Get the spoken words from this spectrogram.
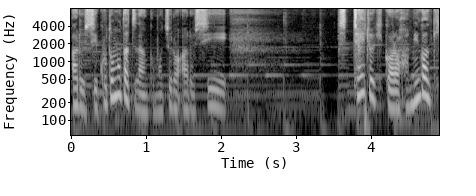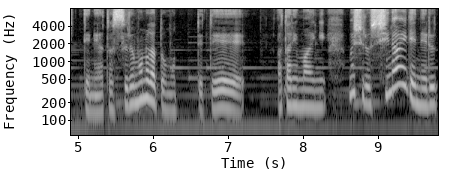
あるし子供たちなんかもちろんあるしちっちゃい時から歯磨きってね私するものだと思ってて当たり前に。むしろしないで寝る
